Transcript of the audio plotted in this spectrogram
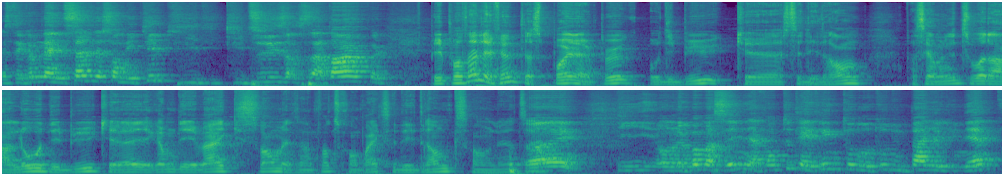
c'était comme dans une salle de son équipe qui, qui utilise les ordinateurs. puis- Puis pourtant, le film te spoil un peu au début que c'est des drones, parce qu'à un moment donné, tu vois dans l'eau au début qu'il y a comme des vagues qui se font, mais dans le fond, tu comprends que c'est des drones qui sont là, tu. Ouais. Puis on l'a pas mentionné, mais dans le fond, toute l'intrigue tourne autour d'une paire de lunettes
